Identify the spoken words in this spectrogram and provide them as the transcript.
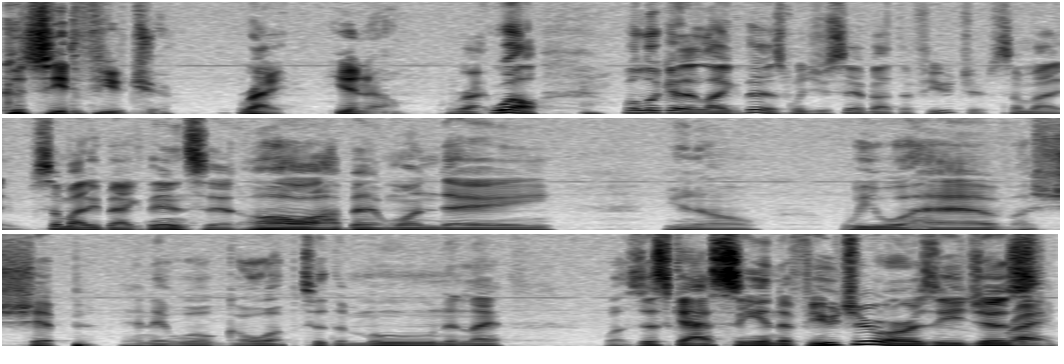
could see the future. right. You know, Right. Well, well, look at it like this: what you say about the future. Somebody, somebody back then said, "Oh, I bet one day, you know, we will have a ship and it will go up to the moon and land." Was this guy seeing the future, or is he just right,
